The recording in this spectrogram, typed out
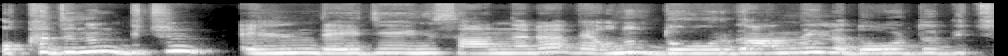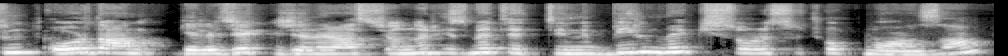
o kadının bütün elinin değdiği insanlara ve onun doğurganlığıyla doğurduğu bütün oradan gelecek jenerasyonlara hizmet ettiğini bilmek sonrası çok muazzam.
